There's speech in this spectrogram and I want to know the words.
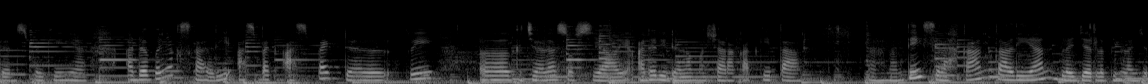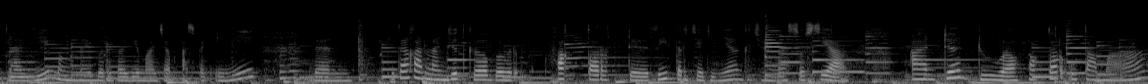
dan sebagainya. Ada banyak sekali aspek-aspek dari uh, gejala sosial yang ada di dalam masyarakat kita. Nah, nanti silahkan kalian belajar lebih lanjut lagi mengenai berbagai macam aspek ini dan kita akan lanjut ke faktor dari terjadinya gejala sosial. Ada dua faktor utama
